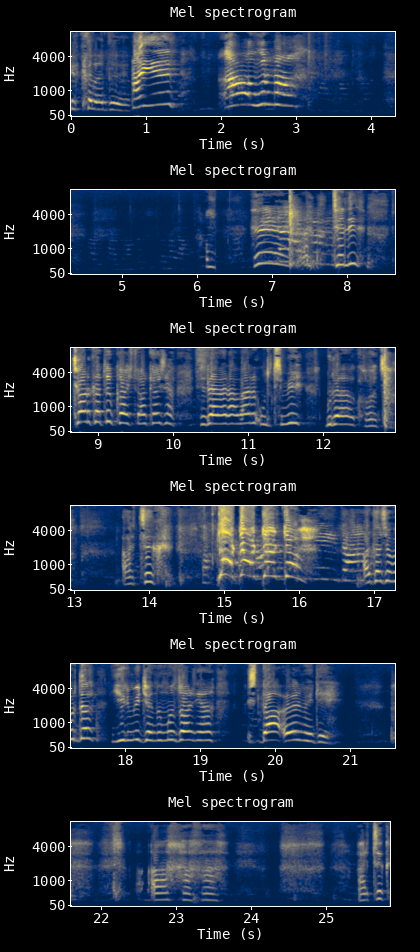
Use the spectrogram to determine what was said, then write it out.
out. Yakaladı. Hayır. Aa vurma. He, çelik çark atıp kaçtı arkadaşlar. Sizle beraber ultimi buraya koyacağım. Artık dur dur dur dur. Arkadaşlar burada 20 canımız var yani daha ölmedi. Ah, ah, ah. Artık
